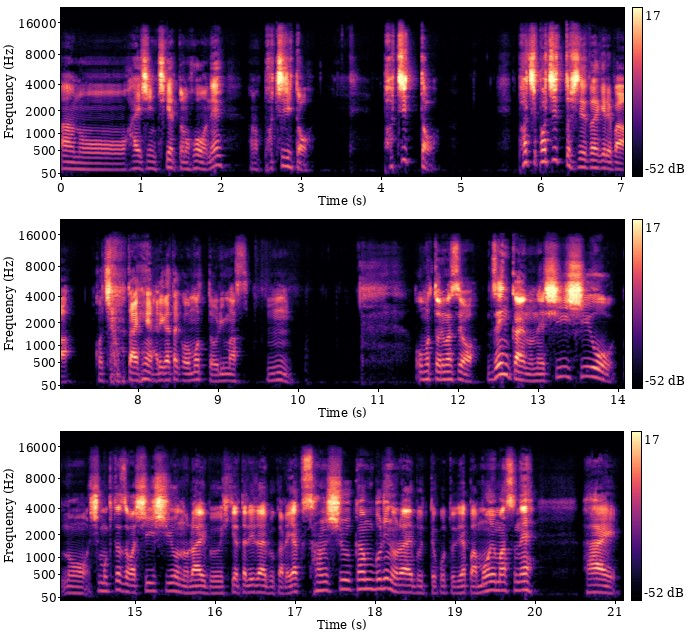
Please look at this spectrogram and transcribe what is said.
あの配信チケットの方をね、あの、ポチリと、ポチッと、ポチポチっとしていただければ、こちらも大変ありがたく思っております。うん。思っておりますよ。前回のね、CCO の、下北沢 CCO のライブ、弾き語りライブから約3週間ぶりのライブってことで、やっぱ燃えますね。はい。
